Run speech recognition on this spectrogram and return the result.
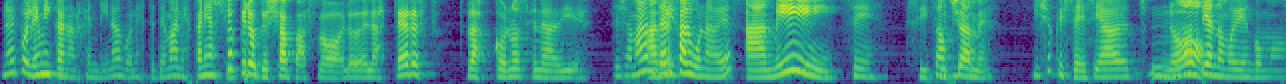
¿No hay polémica en Argentina con este tema? En España sí. Yo creo que ya pasó. Lo de las TERF las conoce nadie. ¿Te llamaron a mí- TERF alguna vez? A mí. Sí. Sí, escúchame. Y yo qué sé, no. No. entiendo muy bien cómo.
